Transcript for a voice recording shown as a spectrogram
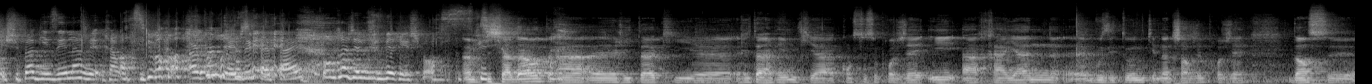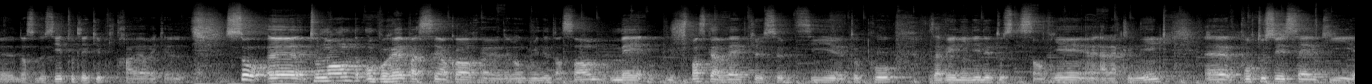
je, suis pas biaisée là, mais vraiment, c'est Un peu biaisée peut-être. Mon projet préféré, je pense. Un petit shout-out à euh, Rita, qui, euh, Rita Harim qui a construit ce projet et à Ryan Bouzitoun qui est notre chargé de projet dans ce, dans ce dossier, toute l'équipe qui travaille avec elle. So, euh, tout le monde, on pourrait passer encore euh, de longues minutes ensemble, mais je pense qu'avec ce petit euh, topo, vous avez une idée de tout ce qui s'en vient à la clinique. pour tous ceux et celles qui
